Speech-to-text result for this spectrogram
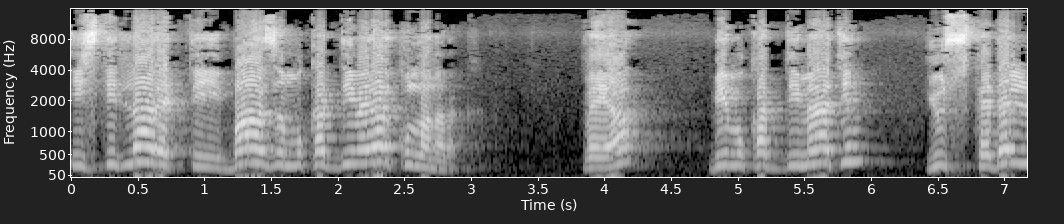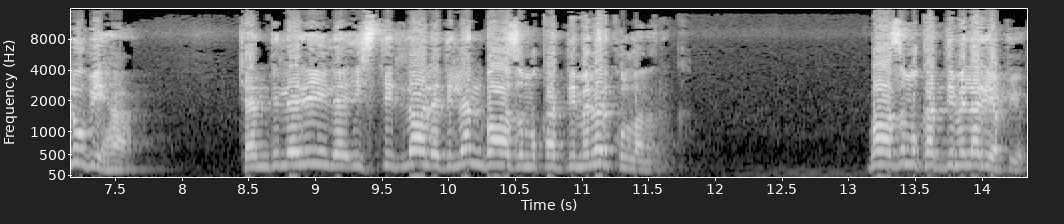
istidlal ettiği bazı mukaddimeler kullanarak veya bi mukaddimatin yustedellu biha kendileriyle istidlal edilen bazı mukaddimeler kullanarak bazı mukaddimeler yapıyor.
